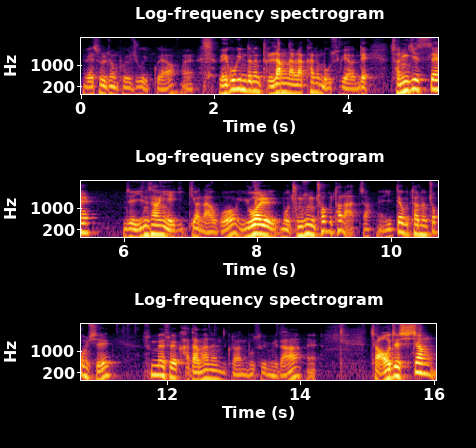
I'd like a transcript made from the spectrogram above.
매수를 좀 보여주고 있고요. 예. 외국인들은 들락날락하는 모습이에요. 근데 전기세 이제 인상이 얘기가 나오고 6월 뭐 중순 초부터 나왔죠. 예, 이때부터는 조금씩 순매수에 가담하는 그런 모습입니다. 예. 자, 어제 시장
